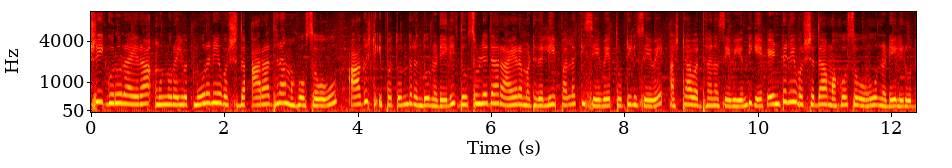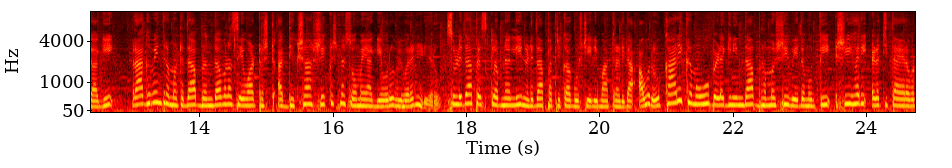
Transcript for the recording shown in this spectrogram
ಶ್ರೀ ಗುರುರಾಯರ ಮುನ್ನೂರ ಮೂರನೇ ವರ್ಷದ ಆರಾಧನಾ ಮಹೋತ್ಸವವು ಆಗಸ್ಟ್ ಇಪ್ಪತ್ತೊಂದರಂದು ನಡೆಯಲಿದ್ದು, ಸುಳ್ಯದ ರಾಯರ ಮಠದಲ್ಲಿ ಪಲ್ಲಕ್ಕಿ ಸೇವೆ, ತೊಟ್ಟಿಲು ಸೇವೆ, ಅಷ್ಟಾವಧಾನ ಸೇವೆಯೊಂದಿಗೆ ಎಂಟನೇ ವರ್ಷದ ಮಹೋತ್ಸವವು ನಡೆಯಲಿರುವುದಾಗಿ ರಾಘವೇಂದ್ರ ಮಠದ ಬೃಂದಾವನ ಸೇವಾ ಟ್ರಸ್ಟ್ ಅಧ್ಯಕ್ಷ ಶ್ರೀಕೃಷ್ಣ ಸೋಮಯಾಗಿಯವರು ವಿವರ ನೀಡಿದರು. ಸುಳಿದ ಪ್ರೆಸ್ ಕ್ಲಬ್ನಲ್ಲಿ ನಡೆದ ಪತ್ರಿಕಾಗೋಷ್ಠಿಯಲ್ಲಿ ಮಾತನಾಡಿದ ಅವರು, ಕಾರ್ಯಕ್ರಮವು ಬೆಳಗಿನಿಂದ ಬ್ರಹ್ಮಶ್ರೀ ವೇದಮೂರ್ತಿ ಶ್ರೀಹರಿ ಎಳಚಿತ್ತಾಯರವರ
